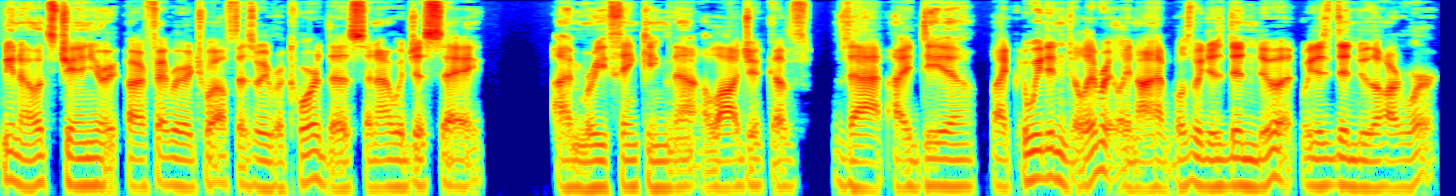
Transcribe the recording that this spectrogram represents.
you know, it's January or February 12th as we record this. And I would just say I'm rethinking that logic of that idea. Like we didn't deliberately not have goals. We just didn't do it. We just didn't do the hard work.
